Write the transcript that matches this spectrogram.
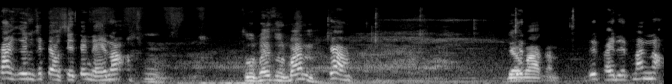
ทางอื่นเขาเจ้าเสร็จจังไดเนาะอืมสูตรไปสูตรมันจ้ะอย่าว่ากัน เด็ดไปเด็ดมันเนาะ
